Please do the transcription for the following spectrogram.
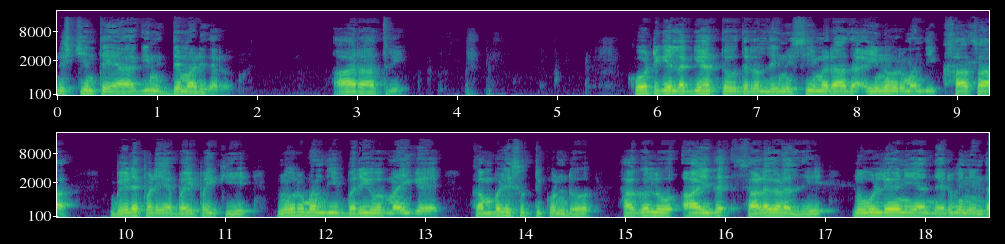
ನಿಶ್ಚಿಂತೆಯಾಗಿ ನಿದ್ದೆ ಮಾಡಿದರು. ಆ ರಾತ್ರಿ ಕೋಟೆಗೆ ಲಗ್ಗೆ ಹತ್ತುವುದರಲ್ಲಿ ನಿಸ್ಸೀಮರಾದ ಐನೂರು ಮಂದಿ ಖಾಸ ಬೇಡೆಪಡೆಯ ಬೈ ಪೈಕಿ ನೂರು ಮಂದಿ ಬರೆಯುವ ಮೈಗೆ ಕಂಬಳಿ ಸುತ್ತಿಕೊಂಡು ಹಗಲು ಆಯ್ದ ಸ್ಥಳಗಳಲ್ಲಿ ನೂಲೇಣಿಯ ನೆರವಿನಿಂದ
